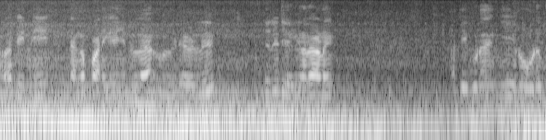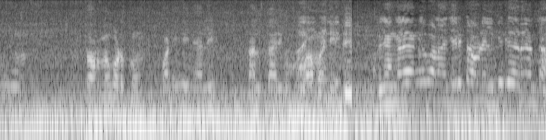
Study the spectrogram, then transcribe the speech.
അതൊക്കെ ഇനി ഞങ്ങൾ പണി കഴിഞ്ഞിട്ടുള്ള വീടുകളിൽ ചെയ്യുന്നതാണ്. അതിൽ കൂടെ ഇനി റോഡ് പോവും തുറന്നു കൊടുക്കും. പണി കഴിഞ്ഞാൽ താൽക്കാലികം പോകാൻ വേണ്ടിയിട്ട്. അപ്പൊ ഞങ്ങൾ ഞങ്ങൾ വളാഞ്ചേരി ടൗണിലേക്ക് കയറുക കേട്ടാ.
